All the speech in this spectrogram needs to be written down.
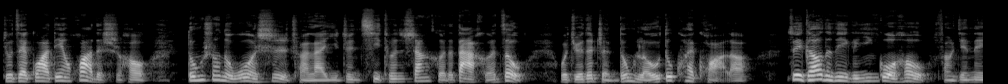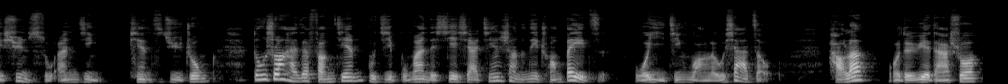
就在挂电话的时候，东升的卧室传来一阵气吞山河的大合奏。我觉得整栋楼都快垮了。最高的那个音过后，房间内迅速安静。片子剧终，冬霜还在房间不急不慢地卸下肩上的那床被子。我已经往楼下走。好了，我对月达说。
